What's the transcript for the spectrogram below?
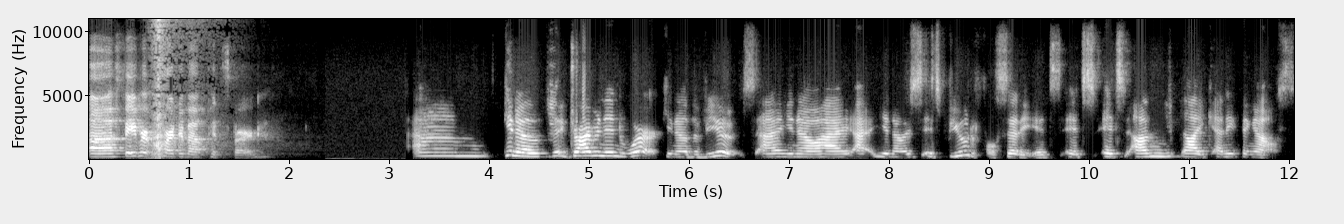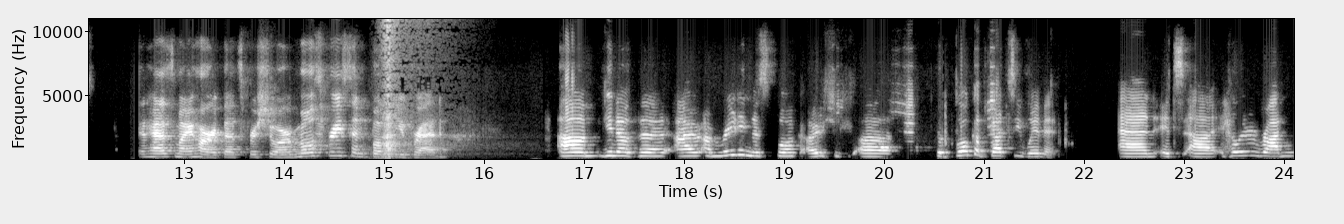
Uh, favorite part about Pittsburgh? Um, you know, driving into work, you know, the views. I, you know, I, I, you know, it's it's beautiful city. It's it's it's unlike anything else. It has my heart, that's for sure. Most recent book you've read? Um, you know, the I, am reading this book. I should, uh, the book of gutsy women, and it's uh, Hillary Rodham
